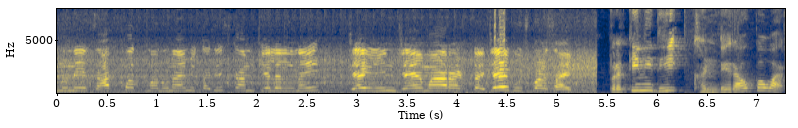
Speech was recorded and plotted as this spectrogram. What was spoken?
म्हणून हे जातपात म्हणून आम्ही कधीच काम केलेलं नाही. जय हिंद जय महाराष्ट्र जय भुजबळ साहेब. प्रतिनिधी खंडेराव पवार.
